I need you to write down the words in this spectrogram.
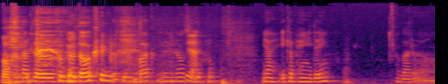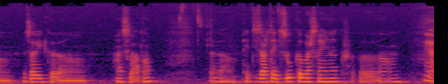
Ach. En dat eh, gebeurt ook in onze Ja. groep. Ja, ik heb geen idee. Waar eh, zou ik eh, gaan slapen? Eh, het is altijd zoeken waarschijnlijk. Ja.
